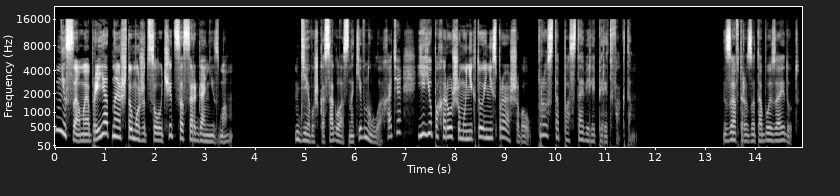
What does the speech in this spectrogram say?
не самое приятное, что может случиться с организмом. Девушка согласно кивнула, хотя ее по-хорошему никто и не спрашивал, просто поставили перед фактом. «Завтра за тобой зайдут.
